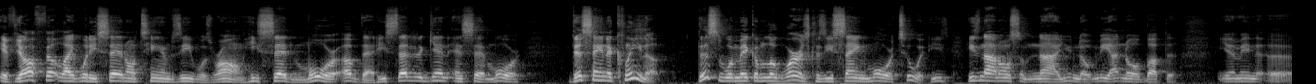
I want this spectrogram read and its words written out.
If y'all felt like what he said on TMZ was wrong, he said more of that. He said it again and said more. This ain't a cleanup. This is what make him look worse because he's saying more to it. He's he's not on some nah. You know me. I know about the. You know what I mean? Uh,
